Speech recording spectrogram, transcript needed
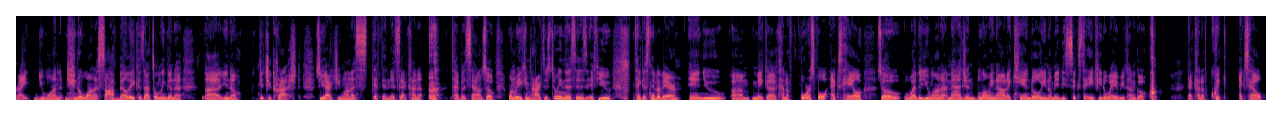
right? You want you don't want a soft belly because that's only gonna, uh, you know, get you crushed. So you actually want to stiffen. It's that kind of type of sound. So one way you can practice doing this is if you take a sniff of air and you um, make a kind of forceful exhale. So whether you want to imagine blowing out a candle, you know, maybe six to eight feet away, where you kind of go that kind of quick exhale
